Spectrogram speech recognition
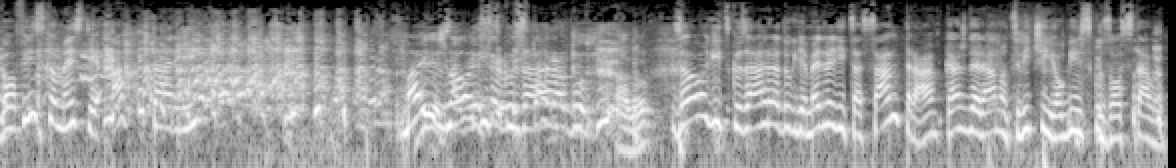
Vo fínskom meste Ahtari majú zoologickú záhradu. Áno. Zoologickú záhradu, kde medvedica Santra každé ráno cvičí joginskú zostavu.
